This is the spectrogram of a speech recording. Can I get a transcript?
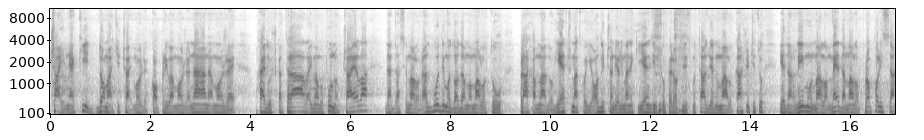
čaj neki, domaći čaj, može kopriva, može nana, može hajdučka trava, imamo puno čajeva, da, da se malo razbudimo, dodamo malo tu praha mladog ječma koji je odličan, jer ima neki enzim superoksidic mutazu, jednu malu kašičicu, jedan limun, malo meda, malo propolisa.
